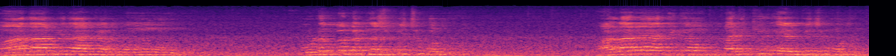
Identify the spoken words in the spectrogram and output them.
മാതാപിതാക്കളെ കൊന്നുകൊണ്ട് കുടുംബങ്ങൾ നശിപ്പിച്ചുകൊണ്ട് വളരെയധികം പരിക്ക് കൊടുത്തു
